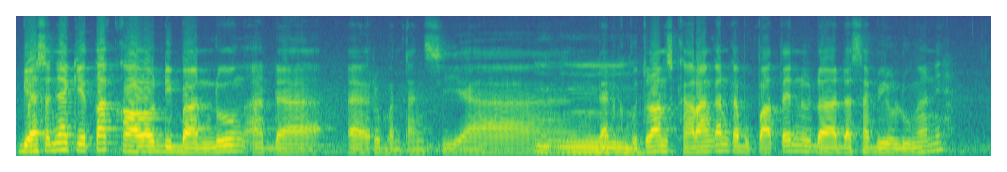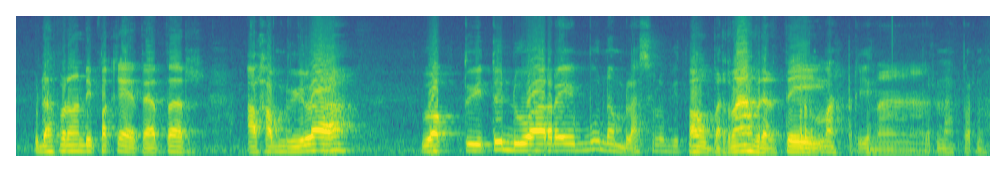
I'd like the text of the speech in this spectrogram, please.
Biasanya kita kalau di Bandung ada eh, Rumentang Siang Mm-mm. dan kebetulan sekarang kan kabupaten udah ada Sabilulungan ya. Udah pernah dipakai teater? Alhamdulillah. Waktu itu 2016 lebih. Oh, pernah berarti. pernah. Pernah. pernah, pernah.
